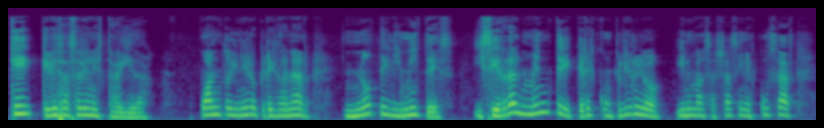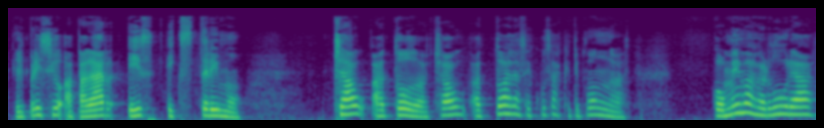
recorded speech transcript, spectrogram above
¿Qué querés hacer en esta vida? ¿Cuánto dinero querés ganar? No te limites. Y si realmente querés cumplirlo, ir más allá sin excusas, el precio a pagar es extremo. Chau a todo, chau a todas las excusas que te pongas. Come más verdura,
